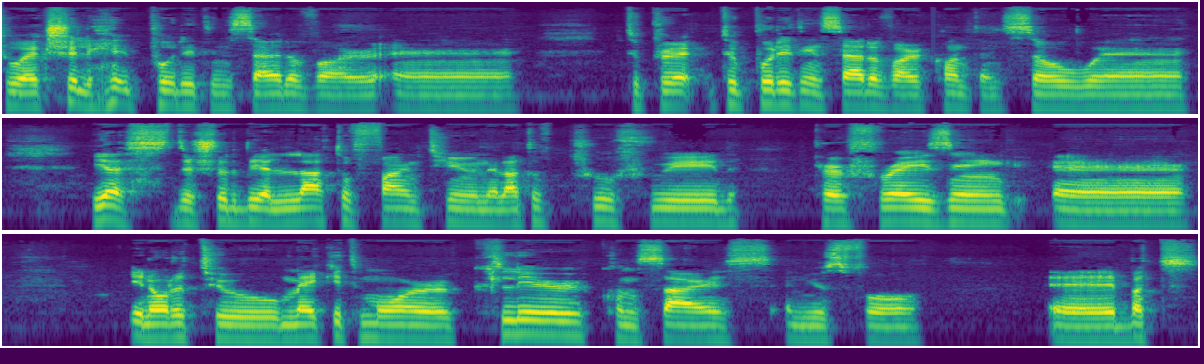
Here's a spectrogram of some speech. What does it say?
to actually put it inside of our uh, to pre- to put it inside of our content. So uh, yes, there should be a lot of fine tune, a lot of proofread, paraphrasing, uh, in order to make it more clear, concise, and useful. Uh, but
